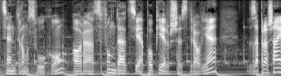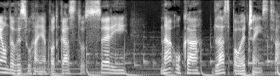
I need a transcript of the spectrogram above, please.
Centrum Słuchu oraz Fundacja Po Pierwsze Zdrowie zapraszają do wysłuchania podcastu z serii Nauka dla społeczeństwa.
